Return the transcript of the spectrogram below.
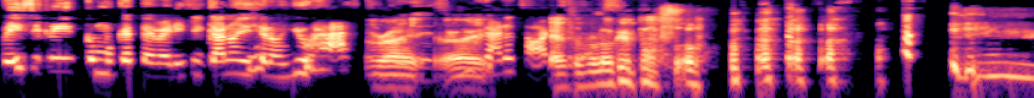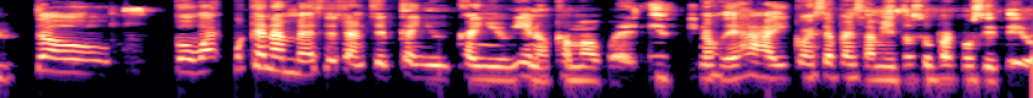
basically, como que te verificaron y dijeron, you have to Right, do this. right. You gotta talk eso fue lo us." que pasó. So, but what, what kind of message and tip can you, can you, you know, come up with? Y, y nos dejas ahí con ese pensamiento súper positivo.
